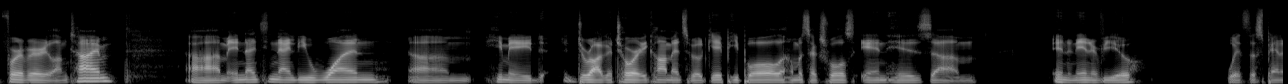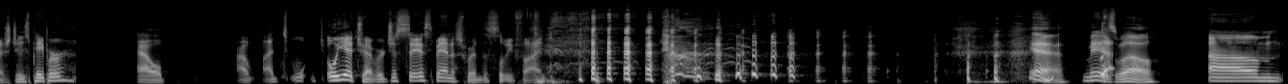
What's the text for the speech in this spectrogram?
for a very long time. Um, in 1991, um, he made derogatory comments about gay people and homosexuals in his um, in an interview with a Spanish newspaper. El, I, I- oh yeah, Trevor, just say a Spanish word. This will be fine. yeah, may Yeah. as well. Um,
